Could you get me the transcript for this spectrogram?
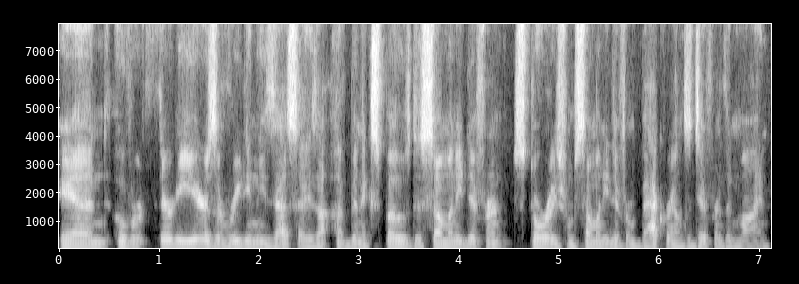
And over 30 years of reading these essays, I've been exposed to so many different stories from so many different backgrounds different than mine.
